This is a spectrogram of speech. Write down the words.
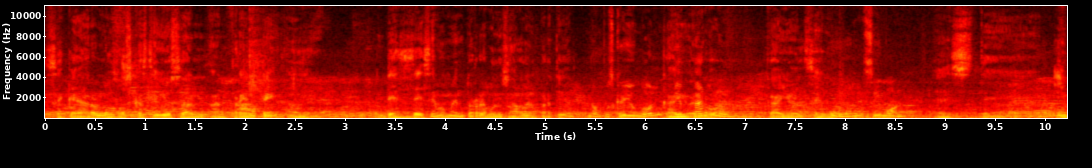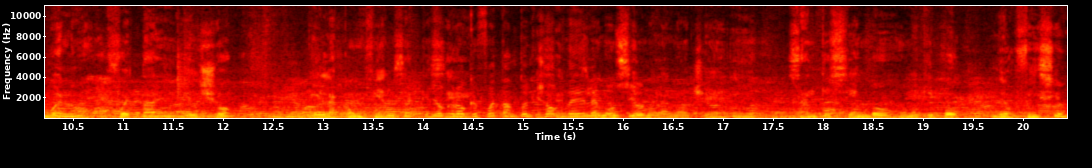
Se quedaron los dos castillos al, al frente y desde ese momento revolucionaron el partido. No, pues cayó un gol, Cayó bien el perro. gol, cayó el segundo. Simón. Este, y bueno, fue tal el shock y la confianza que Yo se- creo que fue tanto el shock de la emoción. la noche y Santos siendo un equipo de oficio,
